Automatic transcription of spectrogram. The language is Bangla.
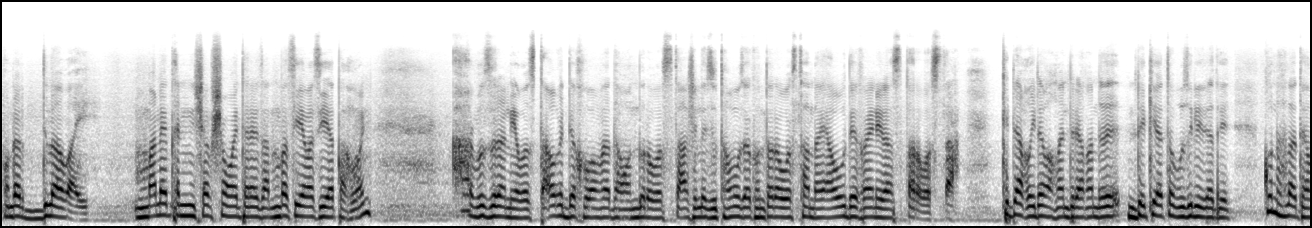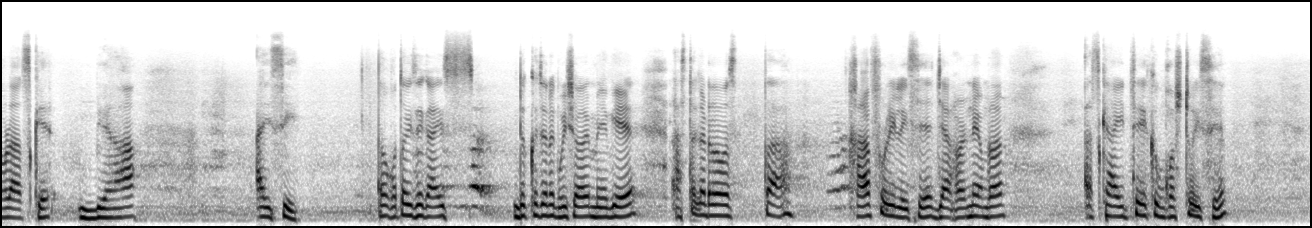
আমরা দুলা ভাই। মানে তাই সব সময় তারা যান বাঁচিয়ে বাঁচিয়ে তখন আর বুঝরানি অবস্থা ও দেখো আমরা দামন্দর অবস্থা, আসলে জুতা মোজা খুনতার অবস্থা নাই ও দেখায়নি রাস্তার অবস্থা। কিতা কইতাম এখন ধরে, এখন দেখে এত বুঝলি যাতে কোন হালাতে আমরা আজকে বিয়া আইসি তো কত হয়েছে গাইস দুঃখজনক বিষয় মেঘে রাস্তাঘাটের অবস্থা খারাপ করে লইছে, যার কারণে আমরা আজকে আইতে খুব কষ্ট হয়েছে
